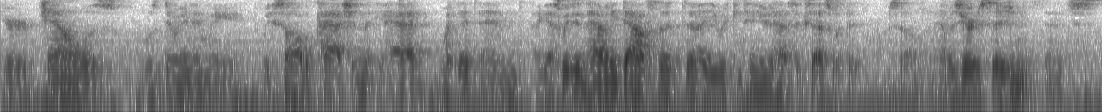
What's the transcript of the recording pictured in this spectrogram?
your channel was was doing, and we we saw the passion that you had with it, and I guess we didn't have any doubts that uh, you would continue to have success with it. So that was your decision, and it's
